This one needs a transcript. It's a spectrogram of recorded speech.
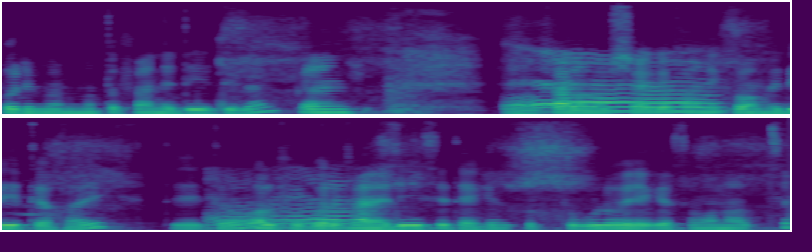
পরিমাণ মতো পানি দিয়ে দিলাম। কারণ পালংয়ের শাকে পানি কমে দিতে হয়। তো এই তো অল্প করে পানি দিয়েছি দেখেন কতগুলো হয়ে গেছে মনে হচ্ছে।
